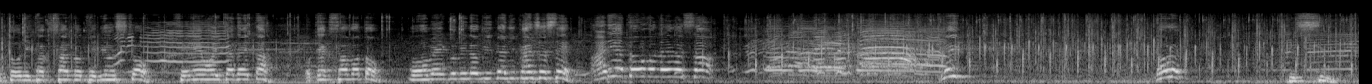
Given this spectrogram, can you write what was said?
本当にたくさんの手拍子と声援をいただいたお客様と方面組のみんなに感謝してありがとうございました。ありがとうござい直れ。撤収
